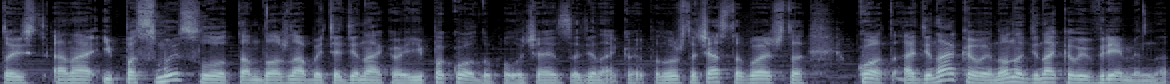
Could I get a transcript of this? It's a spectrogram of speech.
то есть она и по смыслу там должна быть одинаковой, и по коду получается одинаковой, потому что часто бывает, что код одинаковый, но он одинаковый временно,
